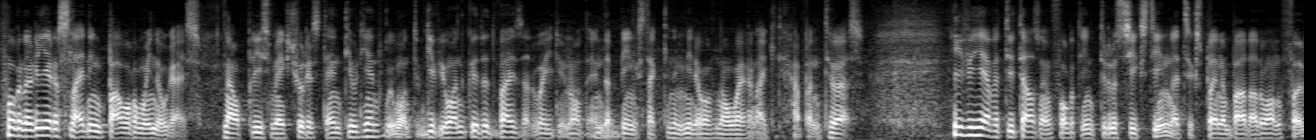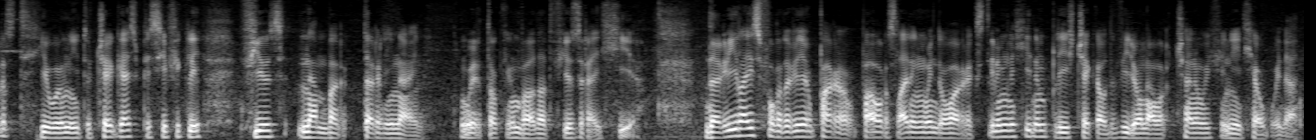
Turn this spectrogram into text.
For the rear sliding power window guys, now please make sure to stay until the end. We want to give you one good advice, that way you do not end up being stuck in the middle of nowhere like it happened to us. If you have a 2014 through 16, let's explain about that one first. You will need to check guys specifically fuse number 39. We're talking about that fuse right here. The relays for the rear power sliding window are extremely hidden. Please check out the video on our channel if you need help with that.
